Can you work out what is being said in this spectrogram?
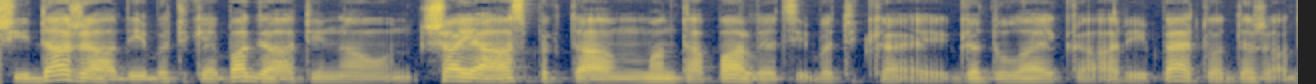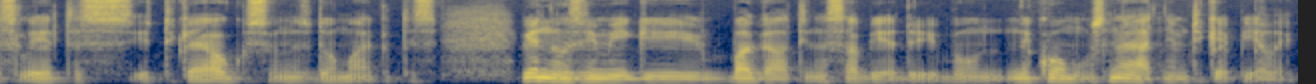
šī dažādība tikai bagātina, šajā aspektā man tā pārliecība tikai gadu laikā, arī pētot dažādas lietas, ir tikai augusi. Es domāju, ka tas viennozīmīgi bagātina sabiedrību un neko mums neatņem, tikai pieliek.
